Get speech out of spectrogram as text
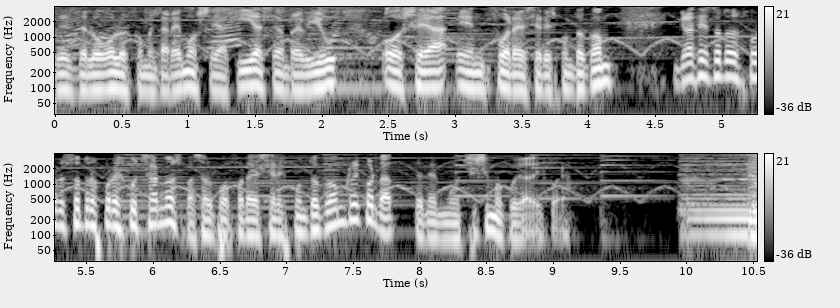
desde luego los comentaremos sea aquí, sea en review o sea en fuera de. Gracias a todos vosotros por escucharnos, pasad por fuera recordad, tened muchísimo cuidado ahí fuera.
